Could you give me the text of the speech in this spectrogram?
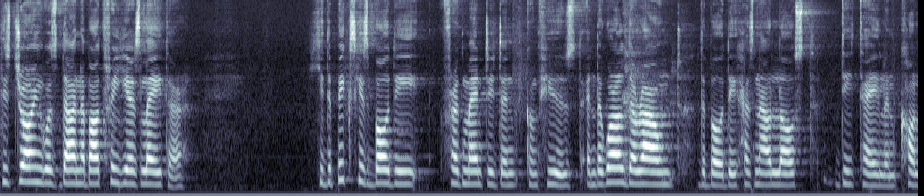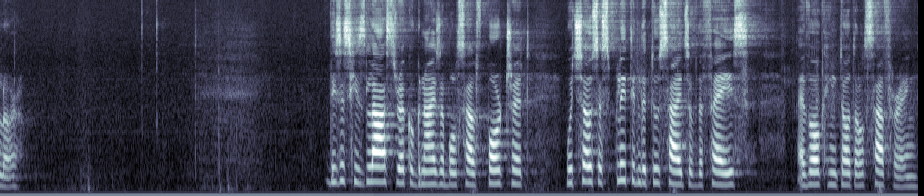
This drawing was done about three years later. He depicts his body fragmented and confused, and the world around the body has now lost detail and color. This is his last recognizable self portrait, which shows a split in the two sides of the face, evoking total suffering.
